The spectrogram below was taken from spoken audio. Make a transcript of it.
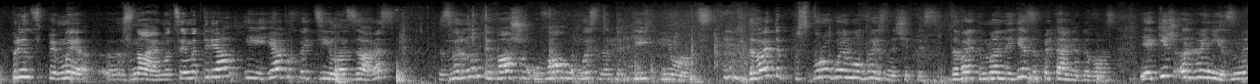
в принципі, ми е, знаємо цей матеріал, і я би хотіла зараз звернути вашу увагу ось на такий нюанс. Давайте спробуємо визначитись. Давайте, в мене є запитання до вас. Які ж організми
